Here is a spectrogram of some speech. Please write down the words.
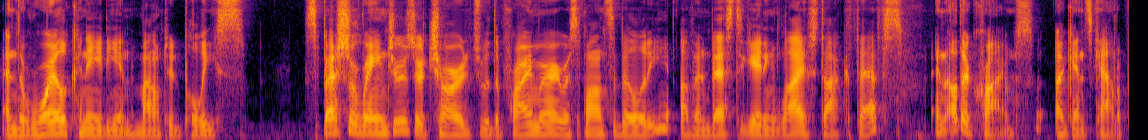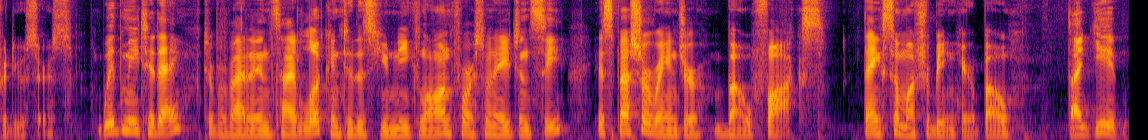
and the Royal Canadian Mounted Police. Special Rangers are charged with the primary responsibility of investigating livestock thefts and other crimes against cattle producers. With me today to provide an inside look into this unique law enforcement agency is Special Ranger Bo Fox. Thanks so much for being here, Bo. Thank you.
